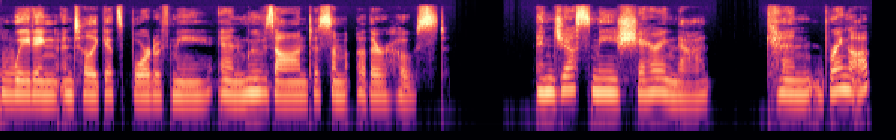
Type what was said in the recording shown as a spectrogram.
waiting until it gets bored with me and moves on to some other host. And just me sharing that can bring up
